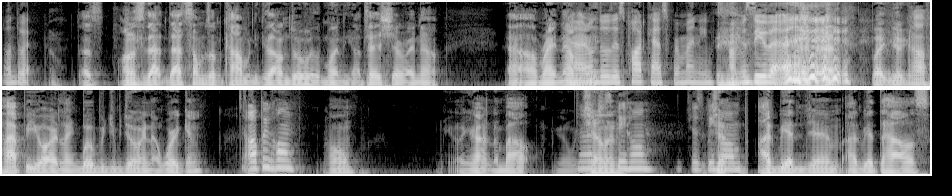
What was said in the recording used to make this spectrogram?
Don't do it. Oh. That's honestly that that sums up comedy because I don't do it for the money. I'll tell you shit right now. Uh, um, right now, I I'm- don't do this podcast for money. I promise you that. but look how happy you are. Like, what would you be doing right now? Working, I'll be home. home. You know, you're out and about. You know, we're No, chilling. just be home. Just be Chill- home. I'd be at the gym. I'd be at the house.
